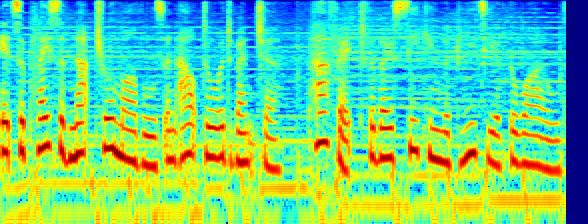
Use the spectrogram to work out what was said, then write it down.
It's a place of natural marvels and outdoor adventure, perfect for those seeking the beauty of the wild.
